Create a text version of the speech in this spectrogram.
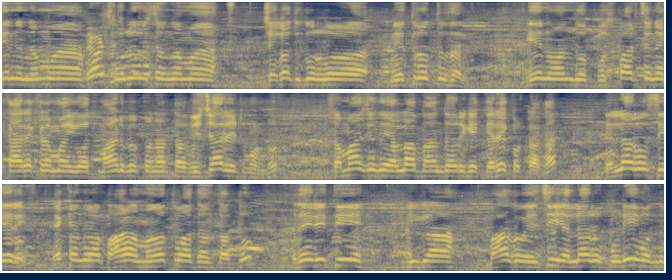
ಏನು ನಮ್ಮ ಕೂಡಲ ಸಂಗಮ ಜಗದ್ಗುರುಗಳ ನೇತೃತ್ವದಲ್ಲಿ ಏನು ಒಂದು ಪುಷ್ಪಾರ್ಚನೆ ಕಾರ್ಯಕ್ರಮ ಇವತ್ತು ಮಾಡಬೇಕು ಅನ್ನೋಂಥ ವಿಚಾರ ಇಟ್ಕೊಂಡು ಸಮಾಜದ ಎಲ್ಲ ಬಾಂಧವರಿಗೆ ಕರೆ ಕೊಟ್ಟಾಗ ಎಲ್ಲರೂ ಸೇರಿ, ಯಾಕಂದ್ರೆ ಭಾಳ ಮಹತ್ವವಾದಂಥದ್ದು. ಅದೇ ರೀತಿ ಈಗ ಭಾಗವಹಿಸಿ ಎಲ್ಲರೂ ಕೂಡಿ ಒಂದು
